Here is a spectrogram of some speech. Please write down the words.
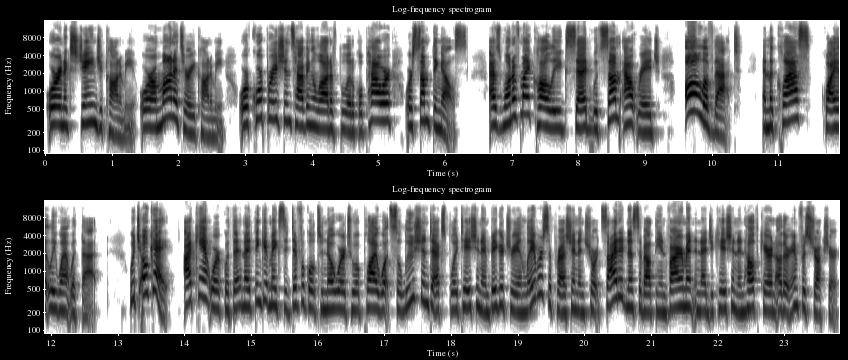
or an exchange economy, or a monetary economy, or corporations having a lot of political power, or something else. As one of my colleagues said with some outrage, all of that. And the class quietly went with that. Which, okay, I can't work with it, and I think it makes it difficult to know where to apply what solution to exploitation and bigotry and labor suppression and short sightedness about the environment and education and healthcare and other infrastructure.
